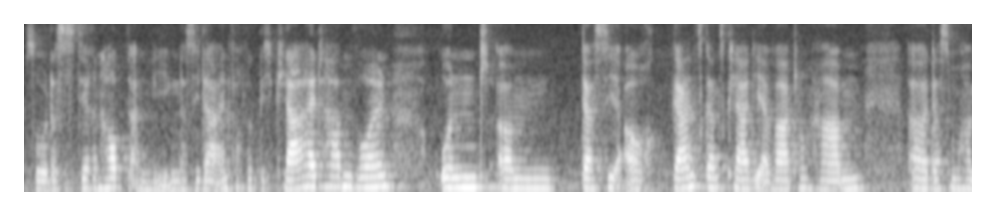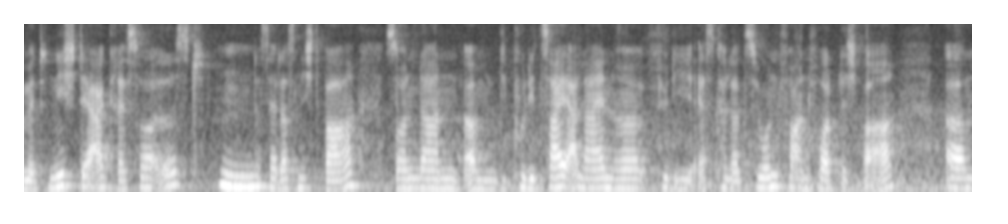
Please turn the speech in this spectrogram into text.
So, das ist deren Hauptanliegen, dass sie da einfach wirklich Klarheit haben wollen und ähm, dass sie auch ganz, ganz klar die Erwartung haben, äh, dass Mohammed nicht der Aggressor ist, mhm. dass er das nicht war, sondern ähm, die Polizei alleine für die Eskalation verantwortlich war ähm,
